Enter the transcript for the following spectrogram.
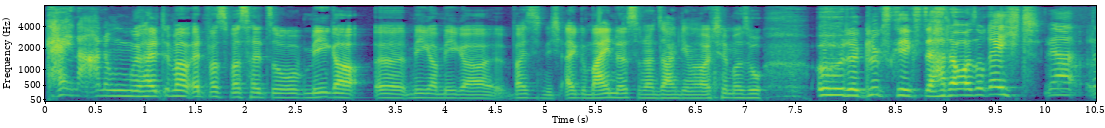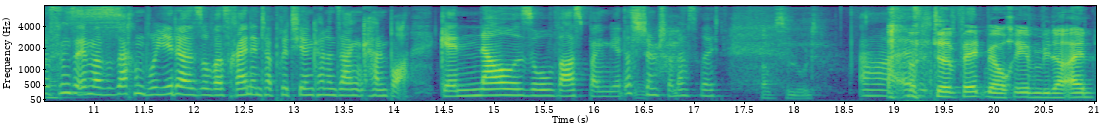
Keine Ahnung, halt immer etwas, was halt so mega, äh, mega, mega, weiß ich nicht, allgemein ist. Und dann sagen die Leute immer so, oh, der Glückskeks, der hat aber so recht. Ja, das sind so immer so Sachen, wo jeder sowas reininterpretieren kann und sagen kann, boah, genau so war es bei mir. Das stimmt ja. schon, hast recht. Absolut. Also da fällt mir auch eben wieder ein,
